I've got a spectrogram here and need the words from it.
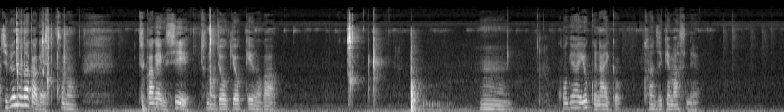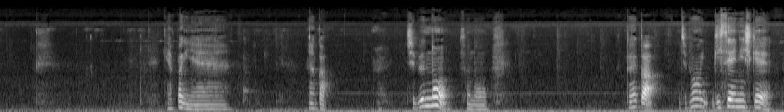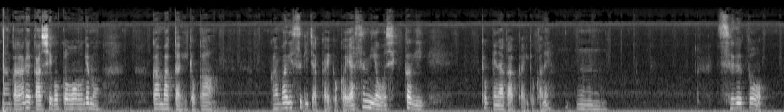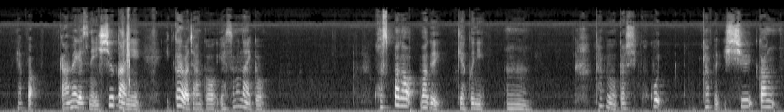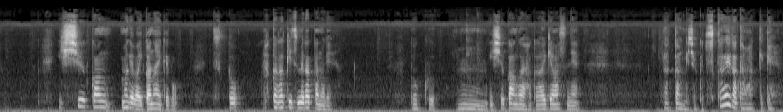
自分の中でその疲れるしその状況っていうのがうん。これは良くないと感じてますね。やっぱりねなんか自分のその誰か自分を犠牲にしてなんか誰か仕事でも頑張ったりとか頑張りすぎちゃったりとか休みをしっかり取ってなかったりとかね。うん。するとやっぱダメですね。1週間に1回はちゃんと休まないとコスパが悪い逆に。うん。多分私ここ多分1週間1週間まではいかないけどずっと働き詰めだったので6うん1週間ぐらい働いてますね。夜間下食疲れが溜まってけ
